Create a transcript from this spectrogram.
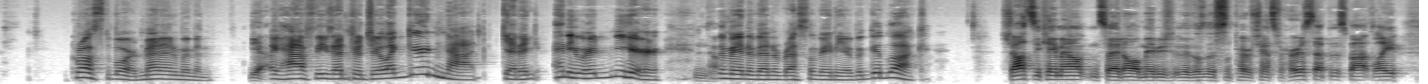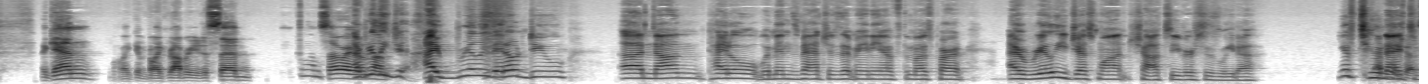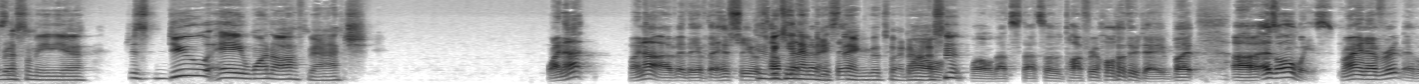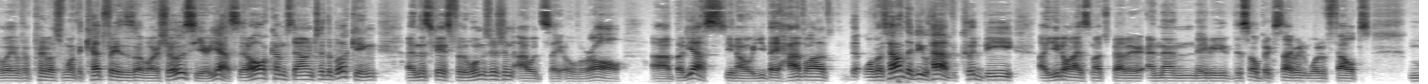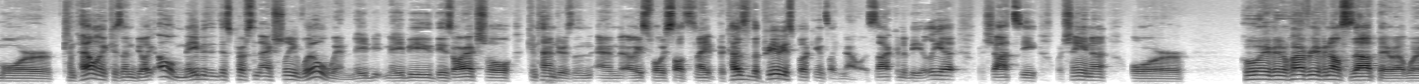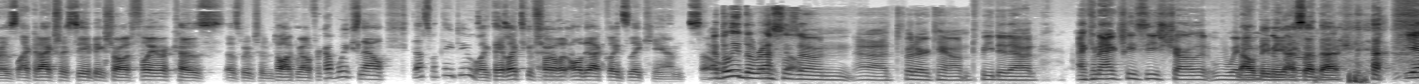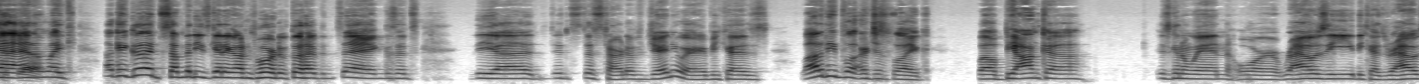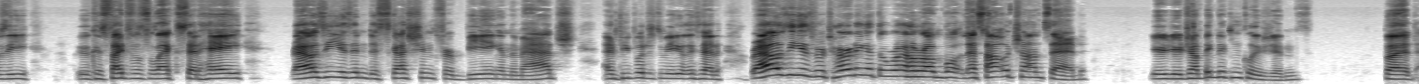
across the board, men and women. Yeah, like half these entrants, you're like, you're not getting anywhere near no. the main event of WrestleMania. But good luck. Shotzi came out and said, "Oh, maybe this is the perfect chance for her to step in the spotlight." Again, like like Robert, you just said, I'm sorry. I I'm really, not... I really, they don't do uh non-title women's matches at Mania for the most part. I really just want Shotzi versus Lita. You have 2 That'd nights of WrestleMania. Just do a one-off match. Why not? Why not? They have the history of we can't have nice thing. That's why not. Well, well, that's that's a talk for a whole other day. But uh, as always, Ryan Everett, we have pretty much one of the catchphrases of our shows here. Yes, it all comes down to the booking. In this case, for the women's division, I would say overall. Uh, but yes, you know they have a lot of well, the talent they do have could be uh, utilized much better, and then maybe this open excitement would have felt more compelling because then be like, oh, maybe this person actually will win. Maybe maybe these are actual contenders, and and at least what we saw tonight because of the previous booking, it's like no, it's not going to be Aliyah or Shotzi or Shayna or whoever, whoever even else is out there. Whereas I could actually see it being Charlotte Flair because, as we've been talking about for a couple weeks now, that's what they do. Like they like to give Charlotte all the accolades they can. So I believe the WrestleZone uh, Twitter account tweeted out, "I can actually see Charlotte winning." That would be me. I said that. yeah, yeah, and I'm like, okay, good. Somebody's getting on board with what I've been saying since the uh, it's the start of January because a lot of people are just like, well, Bianca is going to win or Rousey because Rousey, because Fightful Select said, hey, Rousey is in discussion for being in the match. And people just immediately said, Rousey is returning at the Royal Rumble. That's not what Sean said. You're, you're jumping to conclusions. But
